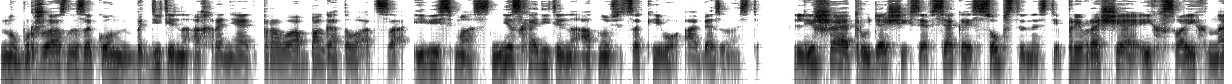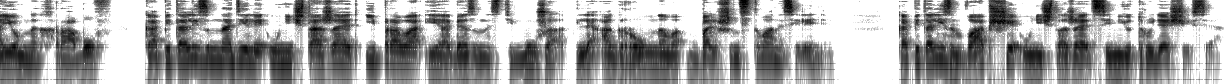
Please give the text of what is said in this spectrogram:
Но буржуазный закон бдительно охраняет права богатого отца и весьма снисходительно относится к его обязанностям. Лишая трудящихся всякой собственности, превращая их в своих наемных рабов, капитализм на деле уничтожает и права, и обязанности мужа для огромного большинства населения. Капитализм вообще уничтожает семью трудящихся.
